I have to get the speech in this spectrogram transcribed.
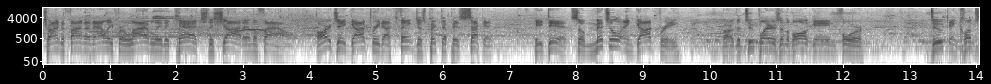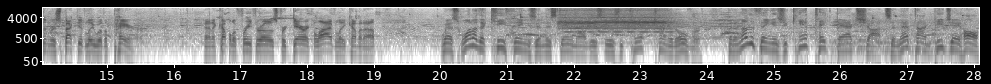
trying to find an alley for Lively to catch the shot and the foul. R.J. Godfrey, I think, just picked up his second. He did. So Mitchell and Godfrey are the two players in the ball game for Duke and Clemson, respectively, with a pair. And a couple of free throws for Derek Lively coming up. Wes, one of the key things in this game, obviously, is you can't turn it over. But another thing is you can't take bad shots. And that time, P.J. Hall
